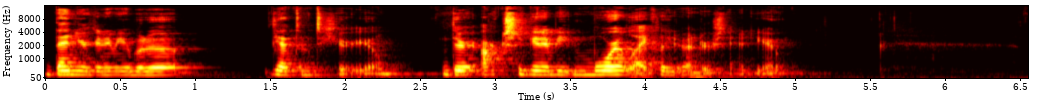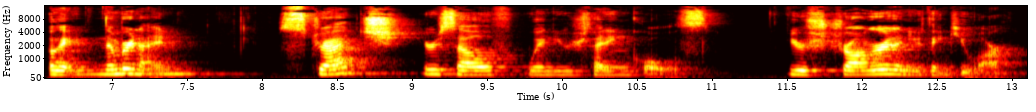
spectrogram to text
then you're going to be able to get them to hear you. They're actually going to be more likely to understand you. Okay, number nine, stretch yourself when you're setting goals. You're stronger than you think you are.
